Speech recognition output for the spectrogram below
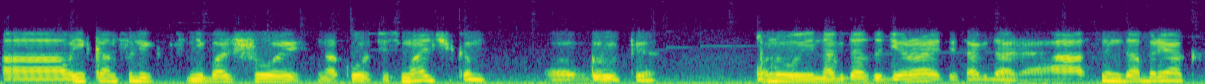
у них конфликт небольшой на корте с мальчиком э, в группе он его иногда задирает и так далее. А сын добряк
